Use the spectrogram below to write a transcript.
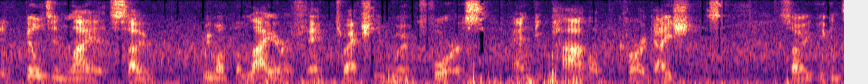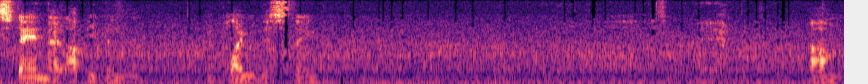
it builds in layers. So we want the layer effect to actually work for us and be part of the corrugations. So you can stand that up, you can you know, play with this thing. Um,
